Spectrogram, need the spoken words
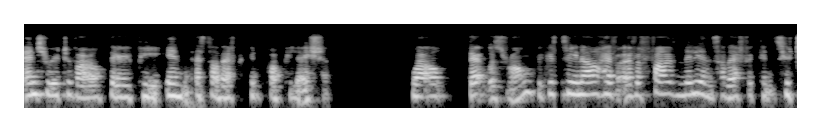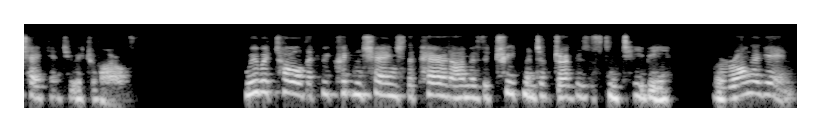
antiretroviral therapy in a South African population. Well, that was wrong because we now have over 5 million South Africans who take antiretrovirals. We were told that we couldn't change the paradigm of the treatment of drug resistant TB. We're wrong again.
